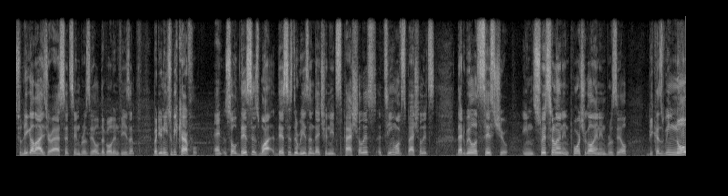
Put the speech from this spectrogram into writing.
to legalize your assets in Brazil, the Golden Visa, but you need to be careful. And so this is why this is the reason that you need specialists, a team of specialists that will assist you in Switzerland, in Portugal, and in Brazil, because we know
